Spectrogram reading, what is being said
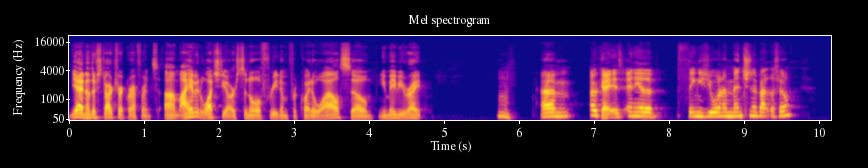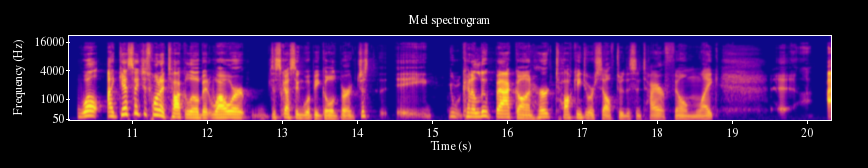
Yeah, another Star Trek reference. Um, I haven't watched the Arsenal of Freedom for quite a while, so you may be right. Hmm. Um, okay, is any other things you want to mention about the film? Well, I guess I just want to talk a little bit while we're discussing Whoopi Goldberg. Just kind of loop back on her talking to herself through this entire film. Like, uh,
